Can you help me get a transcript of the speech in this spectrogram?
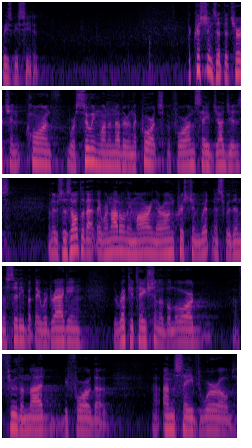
Please be seated. The Christians at the church in Corinth were suing one another in the courts before unsaved judges. And as a result of that, they were not only marring their own Christian witness within the city, but they were dragging the reputation of the Lord uh, through the mud before the uh, unsaved world.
